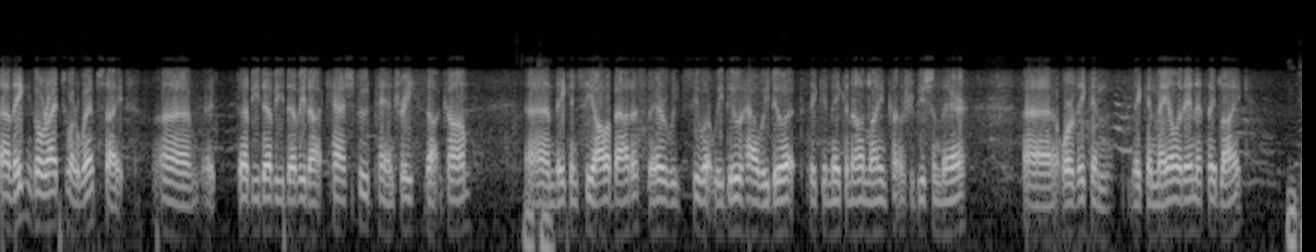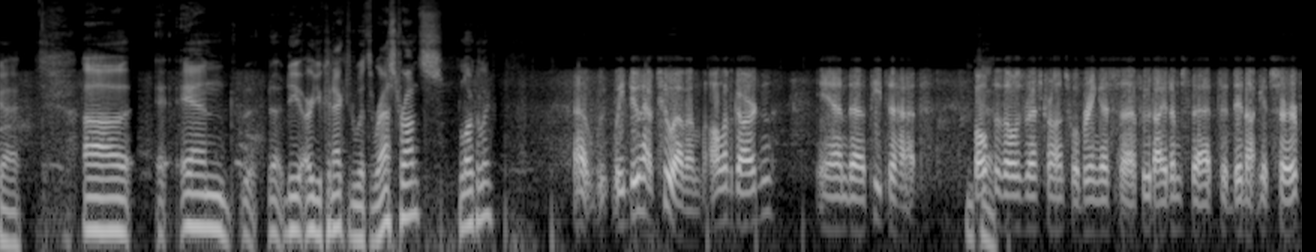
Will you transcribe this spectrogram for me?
Uh, they can go right to our website uh, at www.cachefoodpantry.com, and they can see all about us there. We can see what we do, how we do it. They can make an online contribution there, uh, or they can they can mail it in if they'd like. Okay. Uh, and uh, you, are you connected with restaurants locally? Uh, we, we, do have two of them: Olive Garden and Pizza Hut. Okay. Both of those restaurants will bring us food items that did not get served,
